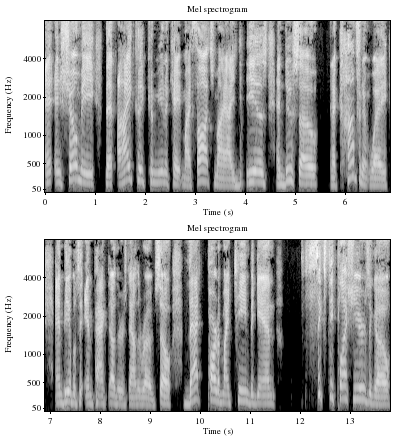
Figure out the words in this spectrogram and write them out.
and, and, show me that I could communicate my thoughts, my ideas, and do so in a confident way and be able to impact others down the road. So that part of my team began 60 plus years ago.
